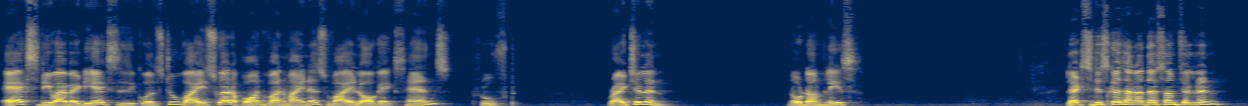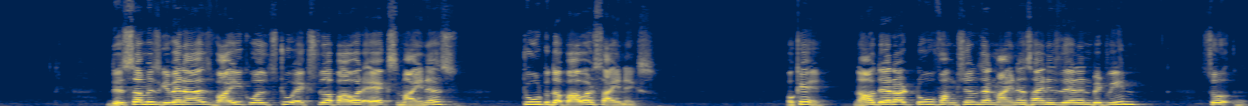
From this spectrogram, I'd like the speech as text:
x dy by dx is equals to y square upon 1 minus y log x. Hence proved. Right children? Note down please. Let's discuss another sum children. This sum is given as y equals to x to the power x minus 2 to the power sine x. Okay. Now there are two functions and minus sign is there in between. So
